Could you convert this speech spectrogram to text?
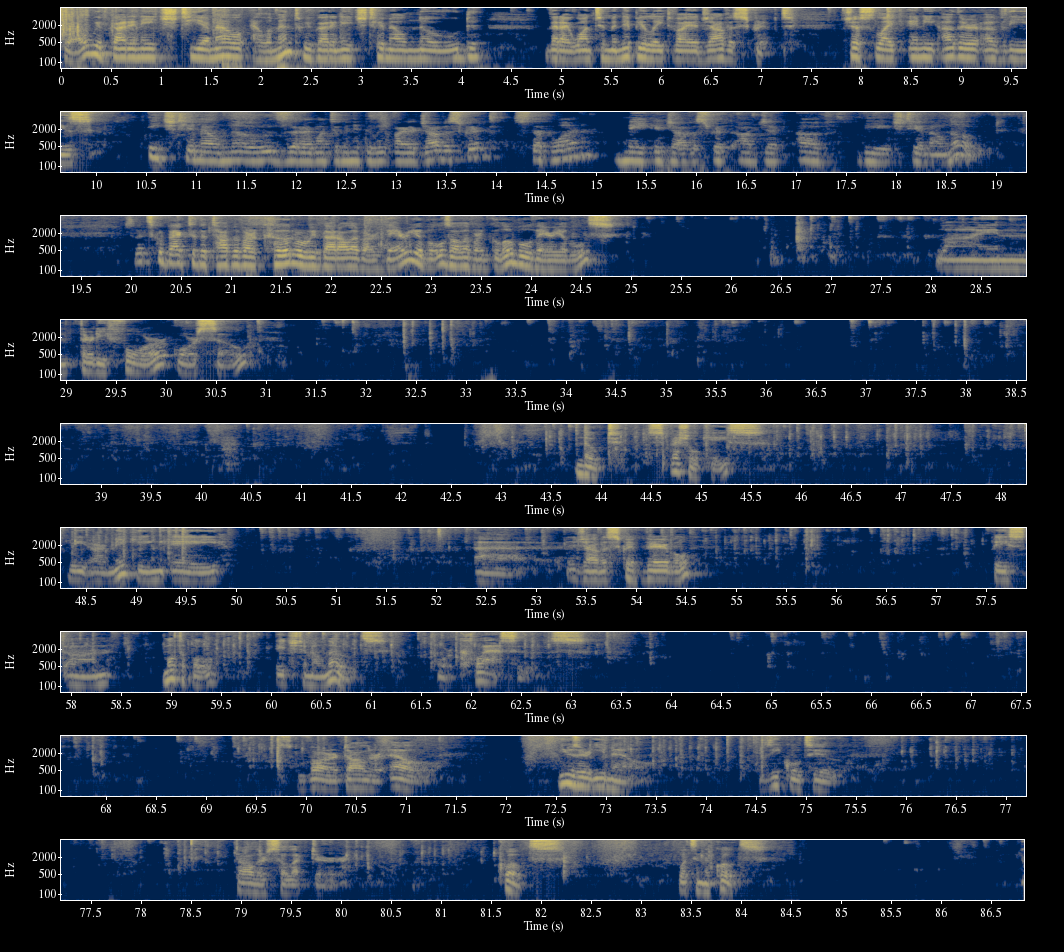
Well, we've got an HTML element, we've got an HTML node that I want to manipulate via JavaScript, just like any other of these HTML nodes that I want to manipulate via JavaScript. Step one, make a JavaScript object of the HTML node. So let's go back to the top of our code where we've got all of our variables, all of our global variables. Line 34 or so. Note, special case, we are making a uh, JavaScript variable based on multiple HTML nodes or classes. So var $L. User email is equal to dollar selector quotes. What's in the quotes?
